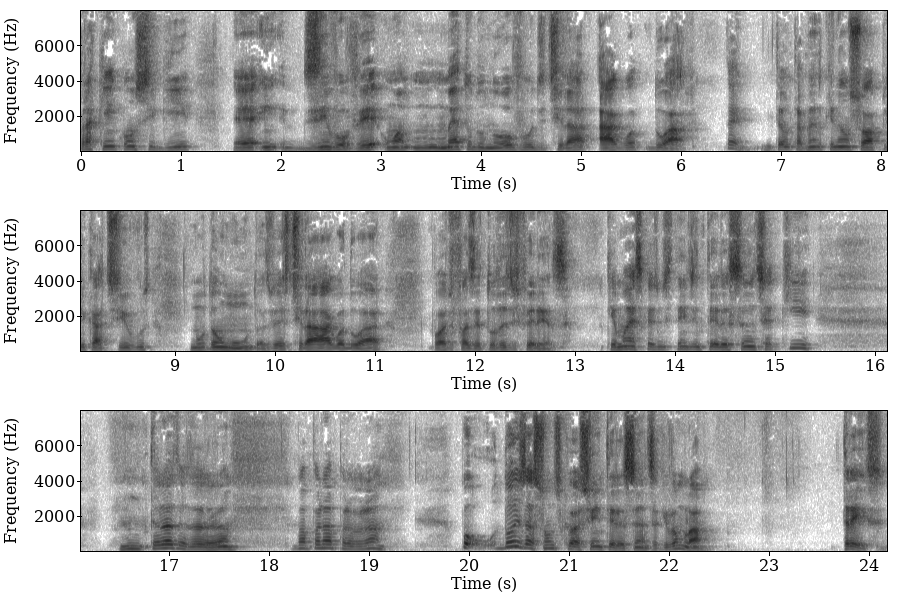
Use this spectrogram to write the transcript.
para quem conseguir é, desenvolver uma, um método novo de tirar água do ar. Então está vendo que não só aplicativos mudam o mundo. Às vezes tirar água do ar pode fazer toda a diferença. O que mais que a gente tem de interessante aqui? Hum, Bom, dois assuntos que eu achei interessantes aqui, vamos lá. Três,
